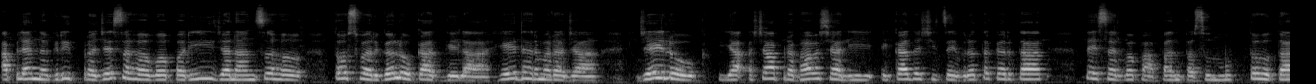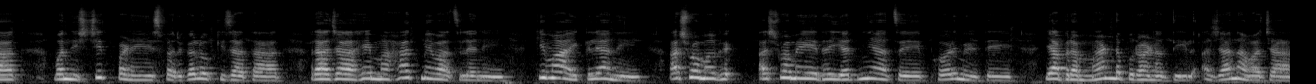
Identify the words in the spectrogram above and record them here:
आपल्या नगरीत प्रजेसह व परिजनांसह तो स्वर्गलोकात गेला. हे धर्मराजा जे लोक या अशा प्रभावशाली एकादशीचे व्रत करतात ते सर्व पापांपासून मुक्त होतात व निश्चितपणे स्वर्गलोकी जातात. राजा हे महात्म्य वाचल्याने किंवा ऐकल्याने अश्वमघ अश्वमेध यज्ञाचे फळ मिळते. या ब्रह्मांड पुराणातील अजा नावाच्या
